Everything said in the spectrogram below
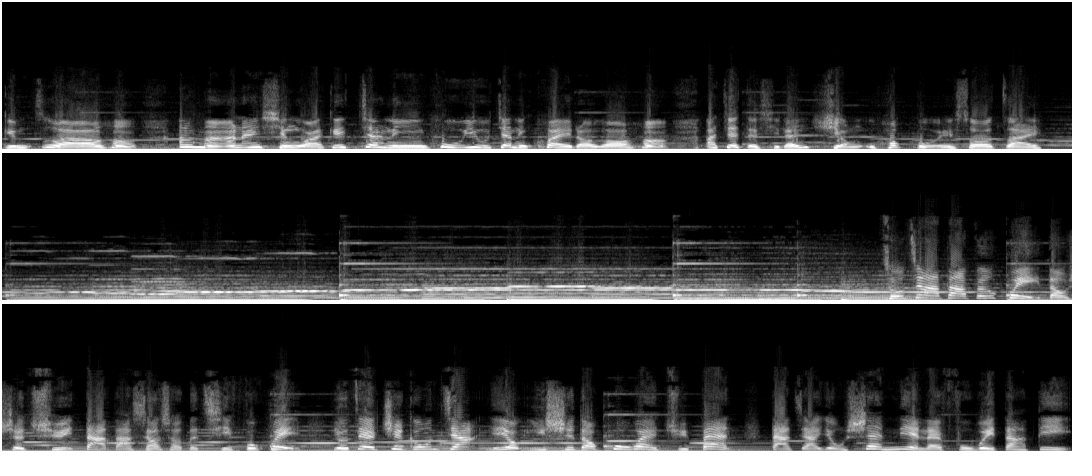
金纸啊，哈，啊嘛，安尼生活去这么富有，这么快乐哦，哈，啊，这就是咱上有福报的所在。会到社区，大大小小的祈福会，有在志工家，也有移师到户外举办。大家用善念来抚慰大地。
